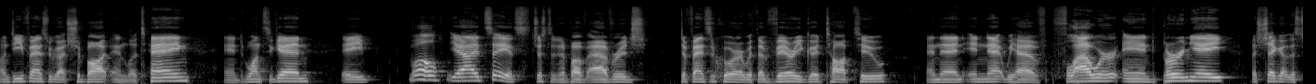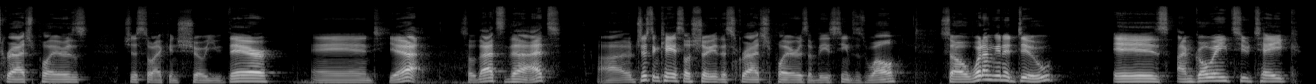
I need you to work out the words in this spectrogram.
On defense, we've got Chabot and Letang. And once again, a, well, yeah, I'd say it's just an above average defensive core with a very good top two. And then in net, we have Flower and Bernier. Let's check out the scratch players just so I can show you there. And yeah, so that's that. Uh, just in case, I'll show you the scratch players of these teams as well. So what I'm going to do is I'm going to take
